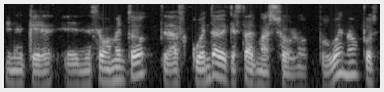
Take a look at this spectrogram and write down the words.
en el que en ese momento te das cuenta de que estás más solo. Pues bueno, pues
